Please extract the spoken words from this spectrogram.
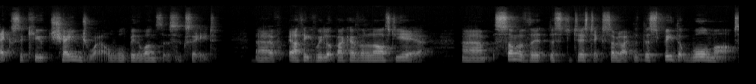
execute change well will be the ones that succeed. Uh, I think if we look back over the last year, um, some of the, the statistics, so like the, the speed that Walmart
